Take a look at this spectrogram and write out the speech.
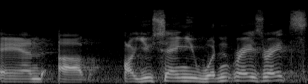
And uh, are you saying you wouldn't raise rates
